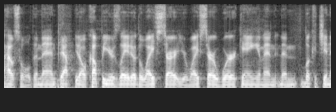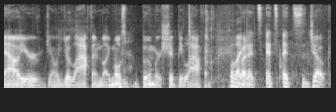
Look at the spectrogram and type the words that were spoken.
household, and then Yep. you know a couple years later, the wife start your wife started working, and then then look at you now. You're you know you're laughing like most boomers should be laughing, Well, like- but it's it's it's a joke.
